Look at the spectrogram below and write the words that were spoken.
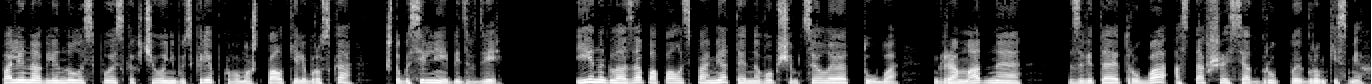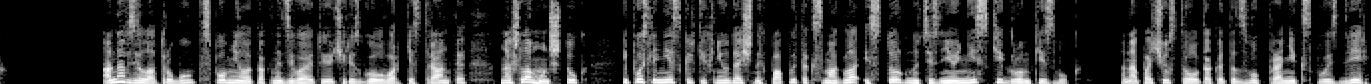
Полина оглянулась в поисках чего-нибудь крепкого, может, палки или бруска, чтобы сильнее бить в дверь. Ей на глаза попалась помятая, но, в общем, целая туба, громадная, завитая труба, оставшаяся от группы «Громкий смех». Она взяла трубу, вспомнила, как надевают ее через голову оркестранты, нашла мундштук и после нескольких неудачных попыток смогла исторгнуть из нее низкий громкий звук. Она почувствовала, как этот звук проник сквозь дверь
